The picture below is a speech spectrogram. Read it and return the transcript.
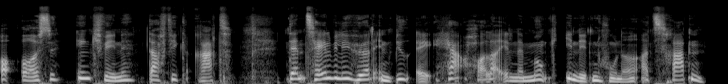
Og også en kvinde, der fik ret. Den tale, vi lige hørte en bid af, her holder Elna Munk i 1913.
